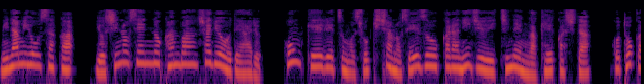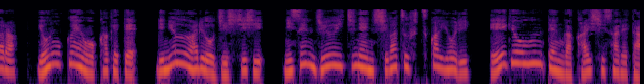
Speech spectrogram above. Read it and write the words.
南大阪、吉野線の看板車両である、本系列も初期車の製造から21年が経過したことから4億円をかけてリニューアルを実施し、2011年4月2日より営業運転が開始された。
